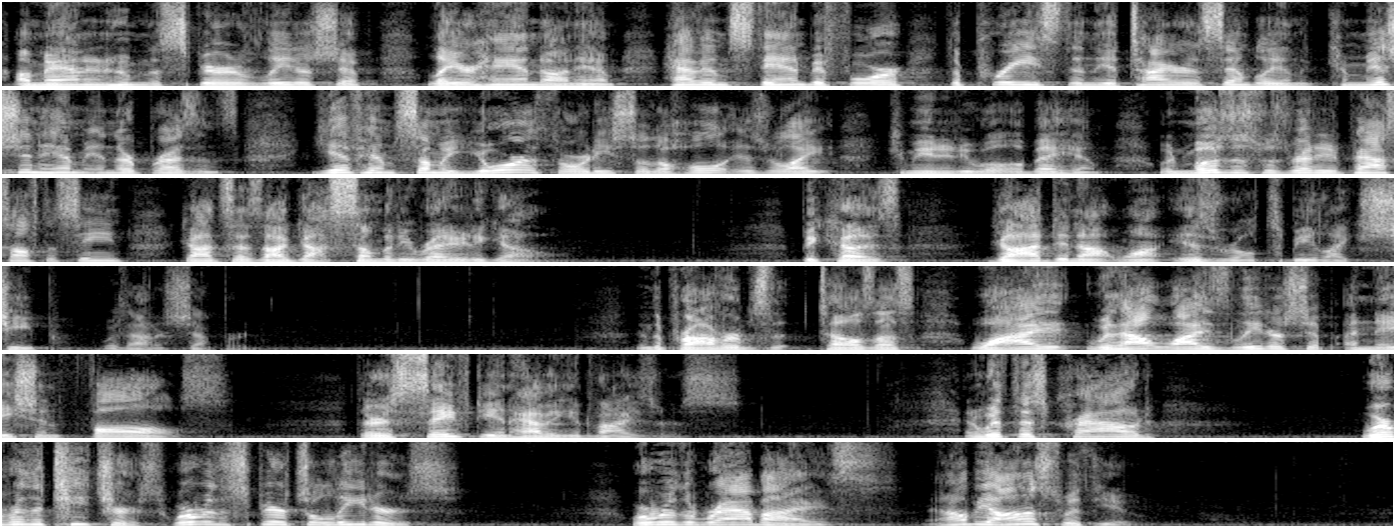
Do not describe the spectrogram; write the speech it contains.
a man in whom the spirit of leadership, lay your hand on him, have him stand before the priest and the entire assembly, and commission him in their presence. Give him some of your authority so the whole Israelite community will obey him. When Moses was ready to pass off the scene, God says, I've got somebody ready to go. Because God did not want Israel to be like sheep without a shepherd. In the Proverbs, tells us, why, without wise leadership, a nation falls. There is safety in having advisors. And with this crowd, where were the teachers? Where were the spiritual leaders? Where were the rabbis? And I'll be honest with you.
